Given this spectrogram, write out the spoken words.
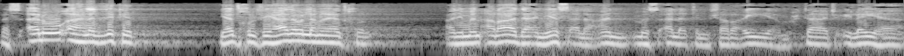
فاسألوا أهل الذكر يدخل في هذا ولا ما يدخل؟ يعني من أراد أن يسأل عن مسألة شرعية محتاج إليها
